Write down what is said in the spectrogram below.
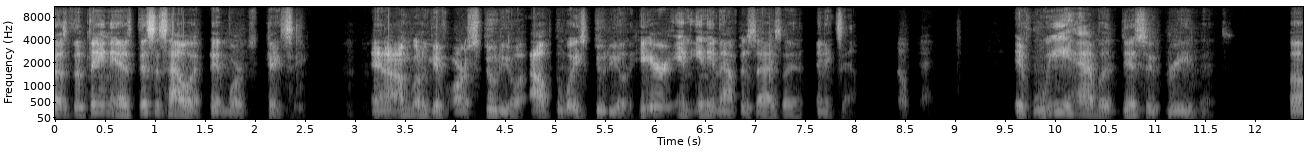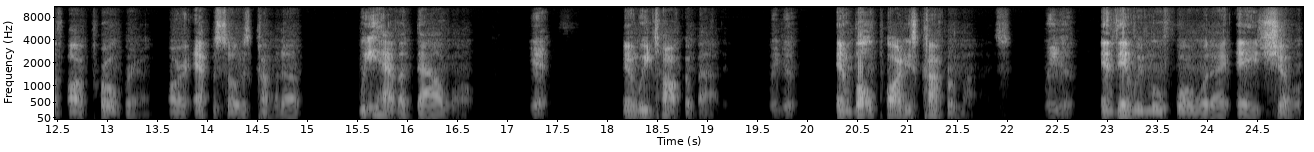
Because the thing is, this is how it, it works, KC. And I'm going to give our studio, Out the Way Studio, here in Indianapolis as a, an example. Okay. If we have a disagreement of our program or episode is coming up, we have a dialogue Yes, and we talk about it. we do. And both parties compromise. We do. and then we move forward with a, a show.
